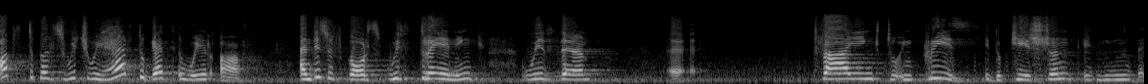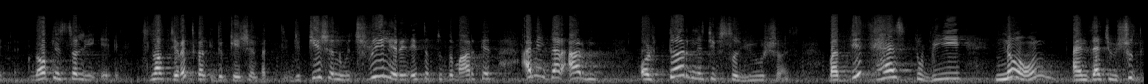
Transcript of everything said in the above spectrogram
obstacles which we have to get aware of. And this, of course, with training, with uh, uh, trying to increase education, not necessarily, it's not theoretical education, but education which really related to the market. I mean, there are alternative solutions, but this has to be known and that we should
